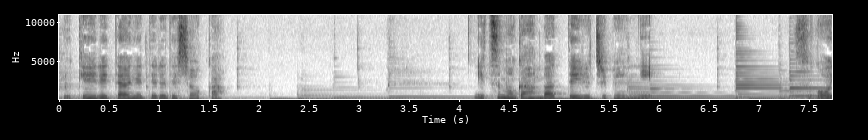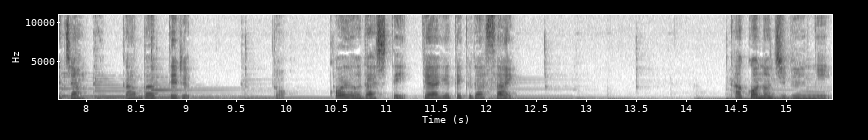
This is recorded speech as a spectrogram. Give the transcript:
受け入れてあげてるでしょうか。いつも頑張っている自分にすごいじゃん頑張ってると声を出して言ってあげてください。過去の自分に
